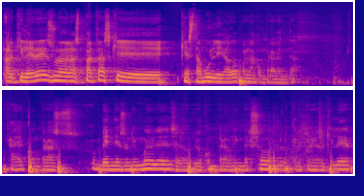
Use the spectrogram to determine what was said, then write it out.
Alquiler es una de las patas que, que está muy ligado con la compraventa. ¿Vale? Compras, vendes un inmueble, se lo, lo compra un inversor, lo que le pone alquiler.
